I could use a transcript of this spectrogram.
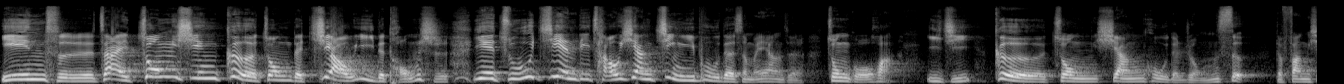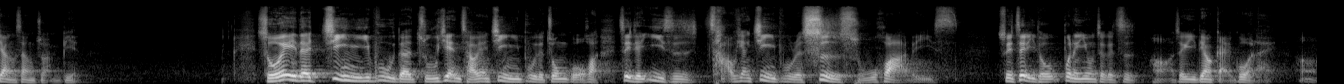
因此，在中心各宗的教义的同时，也逐渐地朝向进一步的什么样子？中国化以及各中相互的融色的方向上转变。所谓的进一步的、逐渐朝向进一步的中国化，这里的意思是朝向进一步的世俗化的意思。所以这里头不能用这个字啊，这个一定要改过来啊，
